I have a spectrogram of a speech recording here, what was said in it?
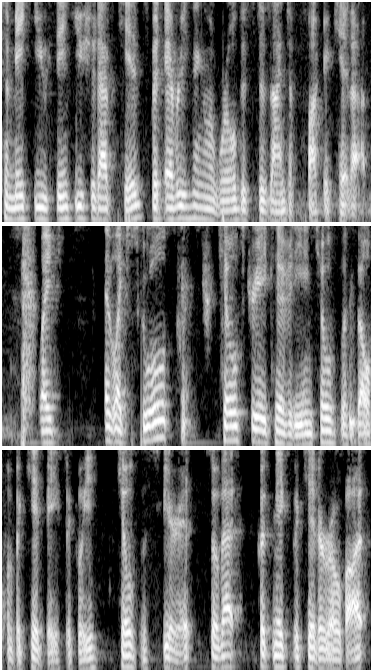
to make you think you should have kids but everything in the world is designed to fuck a kid up like at like school kills creativity and kills the self of a kid, basically kills the spirit. So that put makes the kid a robot.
